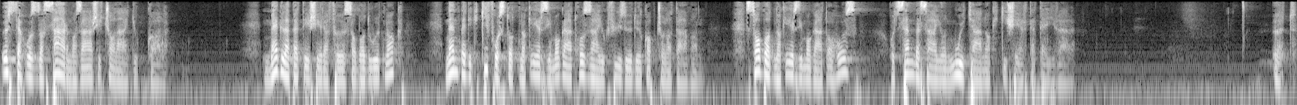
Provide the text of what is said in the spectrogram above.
összehozza származási családjukkal. Meglepetésére fölszabadultnak, nem pedig kifosztottnak érzi magát hozzájuk fűződő kapcsolatában. Szabadnak érzi magát ahhoz, hogy szembeszálljon múltjának kísérteteivel. 5.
